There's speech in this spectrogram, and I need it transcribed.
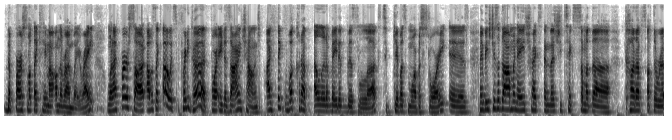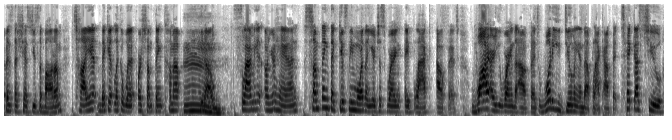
the first look that came out on the runway, right? When I first saw it, I was like, oh, it's pretty good for a design challenge. I think what could have elevated this look to give us more of a story is maybe she's a dominatrix and then she takes some of the cut ups of the ribbons that she has used the bottom, tie it, make it like a whip or something, come out, you know, mm. slamming it on your hand. Something that gives me more than you're just wearing a black outfit. Why are you wearing the outfit? What are you doing in that black outfit? Take us to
